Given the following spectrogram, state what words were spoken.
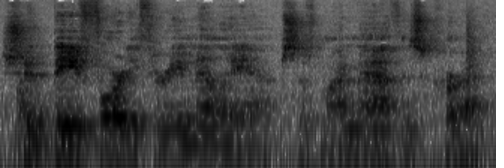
should be 43 milliamps if my math is correct.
